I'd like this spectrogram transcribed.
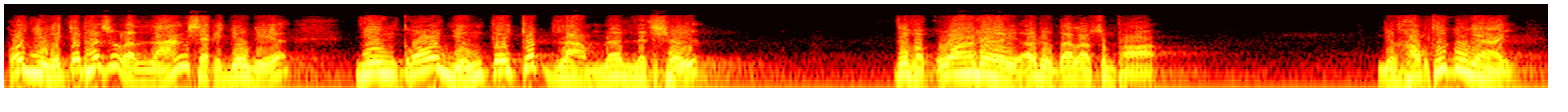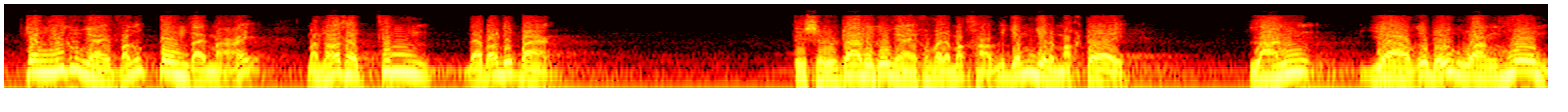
có nhiều cái chết hết sức là lãng xẹt vô nghĩa, nhưng có những cái chết làm nên lịch sử. Đức Phật qua đời ở đường Ta La Sông Thọ. Nhưng học thuyết của ngài, chân lý của ngài vẫn tồn tại mãi, mà nói theo kinh đại bán nước bàn. Thì sự ra đi của ngài không phải là mất hận giống như là mặt trời, lặn vào cái buổi hoàng hôn.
